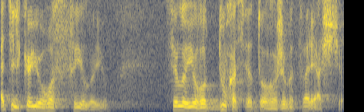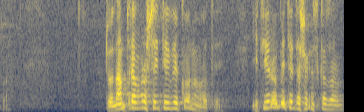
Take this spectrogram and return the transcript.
а тільки його силою, силою Його Духа Святого, Животворящого то нам треба просто йти виконувати. Іти робити те, що він сказав.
